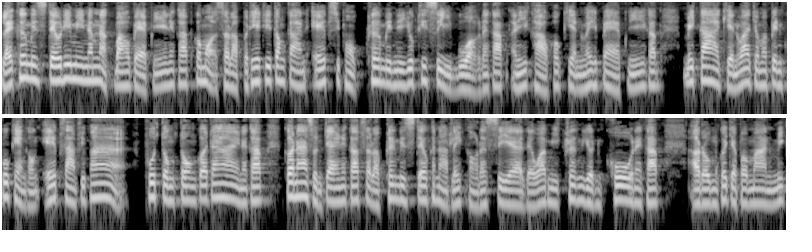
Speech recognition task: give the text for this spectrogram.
และเครื่องบินสเตลที่มีน้ำหนักเบาแบบนี้นะครับก็เหมาะสำหรับประเทศที่ต้องการ F16 เครื่องบินในยุคที่ 4 บวกนะครับ อันนี้ข่าวเขาเขียนไว้แบบนี้ครับไม่กล้าเขียนว่าจะมาเป็นคู่แข่งของ F35 พูดตรงๆก็ได้นะครับ ก็น่าสนใจนะครับสำหรับเครื่องบินสเตลขนาดเล็กของรัสเซีย แต่ว่ามีเครื่องยนต์คู่นะครับ อารมณ์ก็จะประมาณมิก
